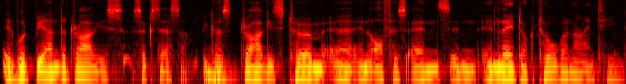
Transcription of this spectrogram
it would be under Draghi's successor because mm. Draghi's term uh, in office ends in in late October 19.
